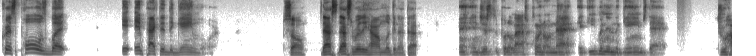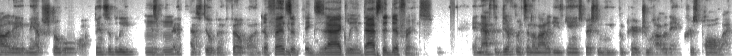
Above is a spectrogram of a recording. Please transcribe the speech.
Chris Paul's, but it impacted the game more. So that's that's really how I'm looking at that. And, and just to put a last point on that, and even in the games that Jrue Holiday may have struggled offensively. Mm-hmm. has still been felt on defensive. Exactly. And that's the difference. And that's the difference in a lot of these games, especially when you compare Jrue Holiday and Chris Paul. Like,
